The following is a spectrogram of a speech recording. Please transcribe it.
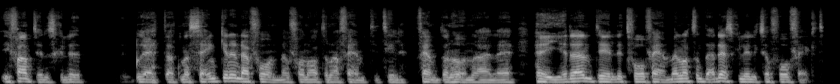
i framtiden skulle berätta att man sänker den där fonden från 1850 till 1500 eller höjer den till 2,5 eller något sånt där. Det skulle liksom få effekt.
